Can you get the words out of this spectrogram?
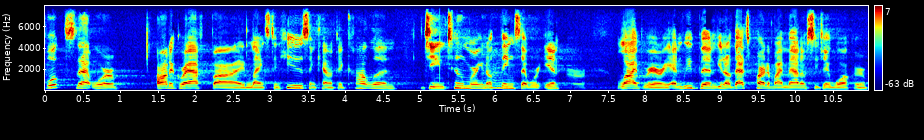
books that were autographed by Langston Hughes and Countee Cullen, Jean Toomer, you know, mm-hmm. things that were in her library. And we've been, you know, that's part of my Madam C.J. Walker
